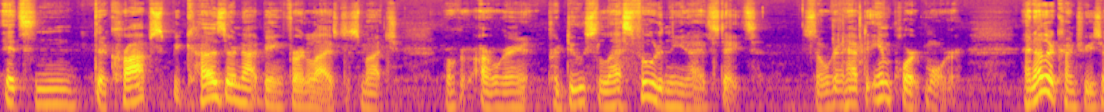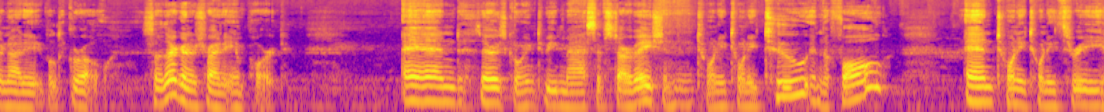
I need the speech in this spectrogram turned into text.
it's the crops because they're not being fertilized as much are going to produce less food in the United States. So we're going to have to import more and other countries are not able to grow. So they're going to try to import. And there's going to be massive starvation in 2022 in the fall and 2023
